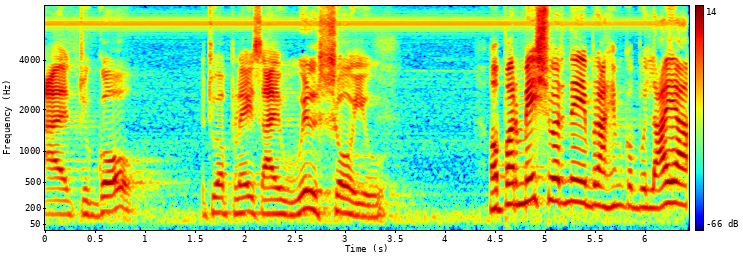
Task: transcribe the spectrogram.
uh, to go to a place I will show you. और परमेश्वर ने इब्राहिम को बुलाया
